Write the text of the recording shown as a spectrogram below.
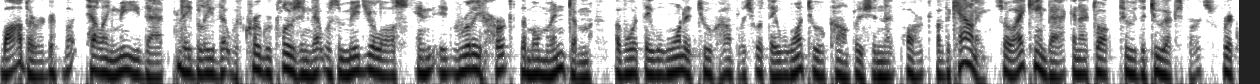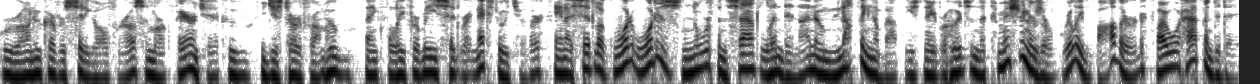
bothered but telling me that they believe that with Kroger closing, that was a major loss and it really hurt the momentum of what they wanted to accomplish, what they want to accomplish in that part of the county. So I came back and I talked to the two experts, Rouan, who covers City Hall for us, and Mark Ferenchik, who you just heard from, who thankfully for me sit right next to each other. And I said, look, what what is North and South Linden? I know nothing about these neighborhoods, and the commissioners are really bothered by what happened today.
